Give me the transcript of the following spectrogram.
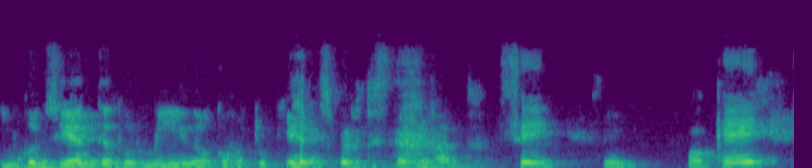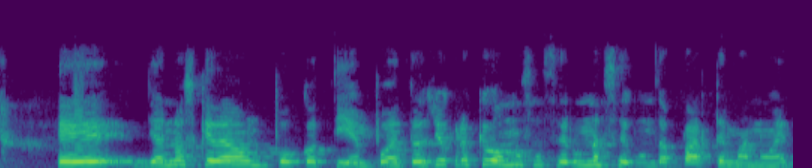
Inconsciente, dormido, como tú quieres, pero te está llevando. Sí. ¿sí? Ok. Eh, ya nos queda un poco tiempo, entonces yo creo que vamos a hacer una segunda parte, Manuel,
